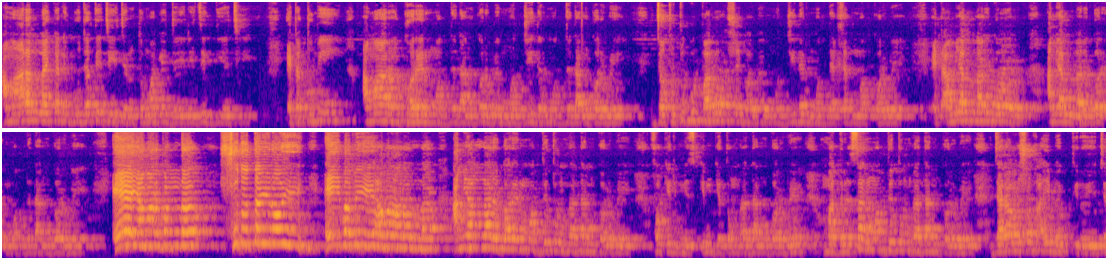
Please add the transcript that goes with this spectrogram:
আমার আল্লাহ এখানে বুঝাতে চেয়েছেন, তোমাকে যে রিজিক দিয়েছি এটা তুমি আমার ঘরের মধ্যে দান করবে, মসজিদের মধ্যে দান করবে। যতটুকু পারো সেভাবে মসজিদের মধ্যে খেদমত করবে। এটা আমি আল্লাহর ঘর, আমি আল্লাহর ঘরের মধ্যে দান করবে। এই আমার বন্ধু, শুধু তাই নয়, এইভাবে আমার আল্লাহ, আমি আল্লাহর ঘরের মধ্যে তোমরা দান করবে। ফকির মিসকিনকে তোমরা দান করবে, মাদ্রাসার মধ্যে তোমরা দান করবে, যারা অসহায় ব্যক্তি রয়েছে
